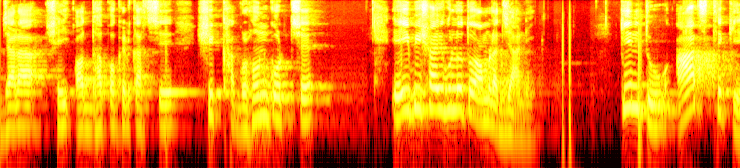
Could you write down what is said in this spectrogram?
যারা সেই অধ্যাপকের কাছে শিক্ষা গ্রহণ করছে, এই বিষয়গুলো তো আমরা জানি। কিন্তু আজ থেকে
